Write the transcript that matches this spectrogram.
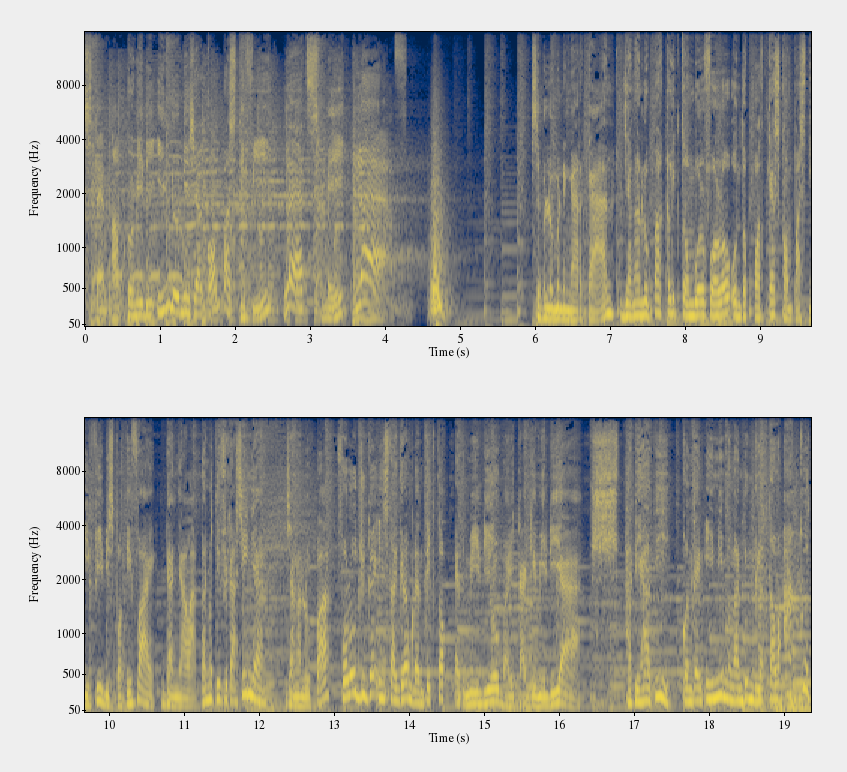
stand up komedi Indonesia Kompas TV. Let's make laugh. Sebelum mendengarkan, jangan lupa klik tombol follow untuk podcast Kompas TV di Spotify dan nyalakan notifikasinya. Jangan lupa follow juga Instagram dan TikTok at Medio by KG Media. Shh, hati-hati, konten ini mengandung gelak tawa akut.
